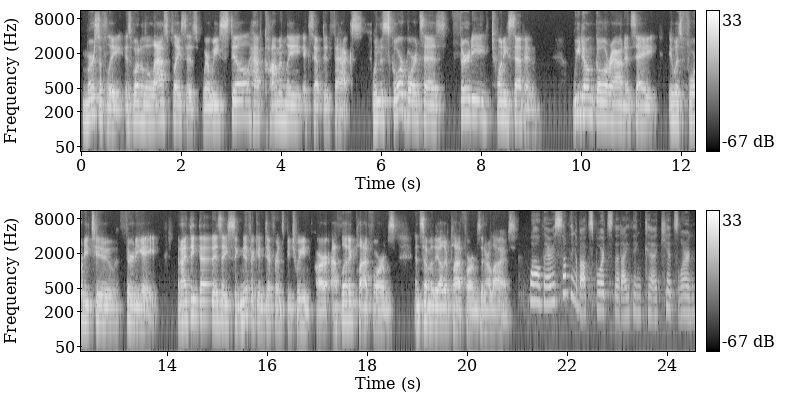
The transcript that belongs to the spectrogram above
mercifully, is one of the last places where we still have commonly accepted facts. When the scoreboard says 30 27, we don't go around and say it was 42 38. And I think that is a significant difference between our athletic platforms and some of the other platforms in our lives. Well, there is something about sports that I think uh, kids learn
